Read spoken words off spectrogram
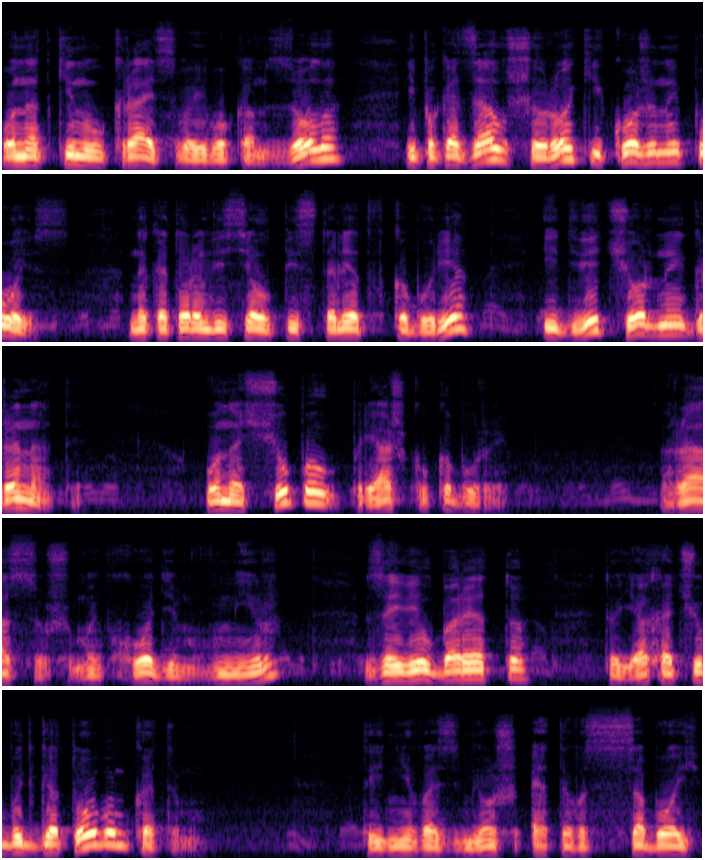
он откинул край своего камзола и показал широкий кожаный пояс, на котором висел пистолет в кобуре и две черные гранаты. Он ощупал пряжку кобуры. «Раз уж мы входим в мир», — заявил Баретто, — «то я хочу быть готовым к этому». «Ты не возьмешь этого с собой»,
